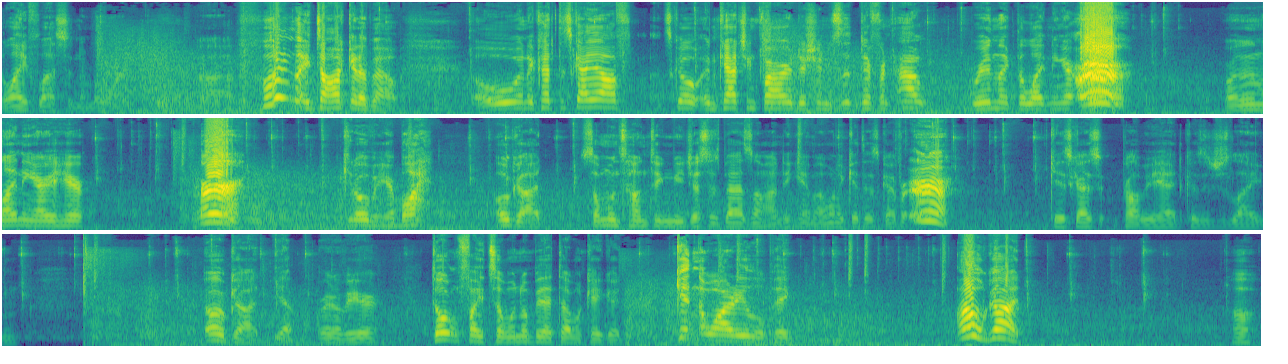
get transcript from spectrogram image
Life lesson number one. Uh, what am I talking about? Oh, I cut this guy off. Let's go. And Catching Fire Edition is a different out. We're in like the lightning area. Urgh! We're in the lightning area here. Urgh! Get over here, boy. Oh god. Someone's hunting me just as bad as I'm hunting him. I want to get this guy for... Urgh! Okay, this guy's probably ahead because it's just lagging. Oh god. Yep, right over here. Don't fight someone. Don't be that dumb. Okay, good. Get in the water, you little pig. Oh god. Oh.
